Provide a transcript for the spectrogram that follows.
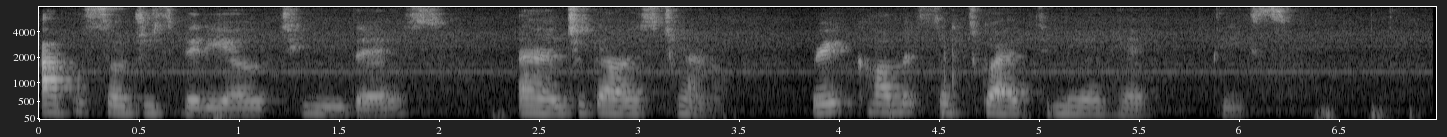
Apple Soldier's video to this. And check out his channel. Rate, comment, subscribe to me and him. Peace.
